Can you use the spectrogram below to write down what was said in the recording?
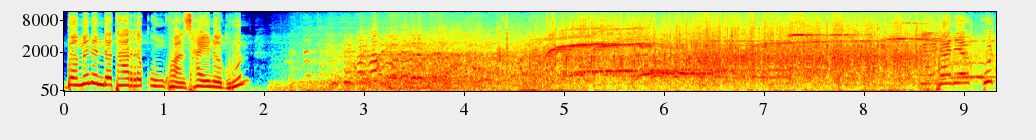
በምን እንደታረቁ እንኳን ሳይነግሩን ከኔ እኩል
